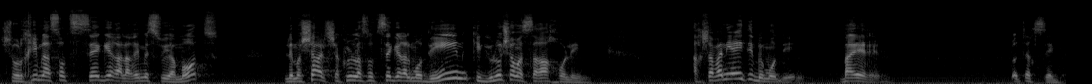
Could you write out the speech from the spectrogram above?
שהולכים לעשות סגר על ערים מסוימות. למשל, שקלו לעשות סגר על מודיעין, כי גילו שם עשרה חולים. עכשיו, אני הייתי במודיעין, בערב. לא צריך סגר.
